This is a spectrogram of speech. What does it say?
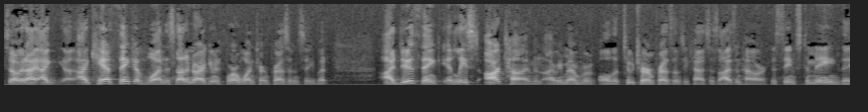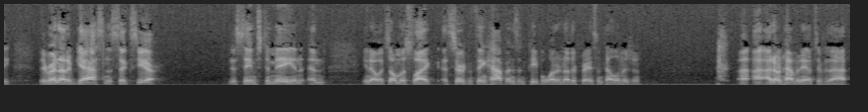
so I, mean, I, I, I, can't think of one. It's not an argument for a one-term presidency, but I do think, at least our time, and I remember all the two-term presidents we've had since Eisenhower, this seems to me they – they run out of gas in the sixth year. It seems to me, and, and you know, it's almost like a certain thing happens and people want another face on television. I, I, don't have an answer for that.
